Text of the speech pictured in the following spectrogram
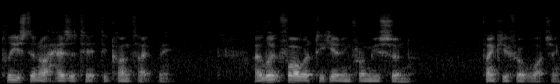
please do not hesitate to contact me. I look forward to hearing from you soon. Thank you for watching.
